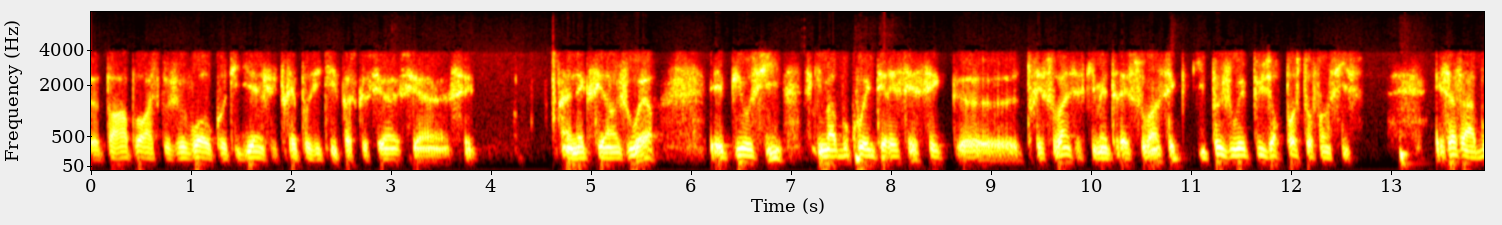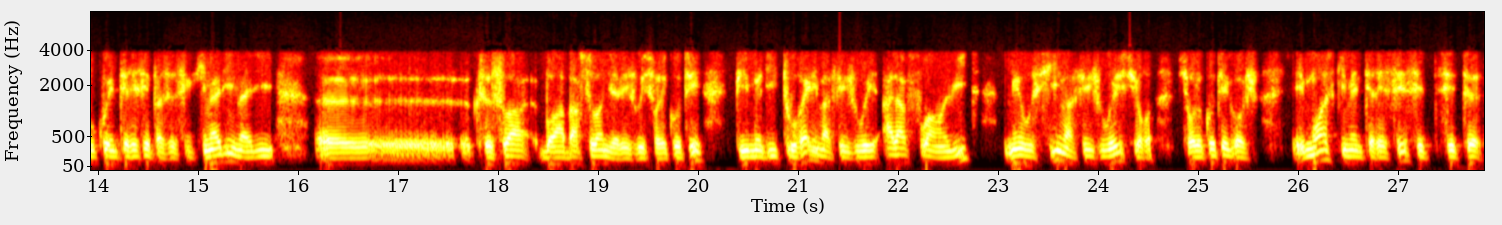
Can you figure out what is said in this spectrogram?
euh, par rapport à ce que je vois au quotidien, je suis très positif parce que c'est un excellent joueur. Et puis aussi, ce qui m'a beaucoup intéressé, c'est que très souvent, c'est ce qui m'intéresse souvent, c'est qu'il peut jouer plusieurs postes offensifs. Et ça, ça m'a beaucoup intéressé parce que c'est ce qu'il m'a dit. Il m'a dit euh, que ce soit bon à Barcelone, il avait joué sur les côtés. Puis il me dit Tourelle, il m'a fait jouer à la fois en 8 mais aussi il m'a fait jouer sur sur le côté gauche. Et moi, ce qui m'intéressait, c'est cette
